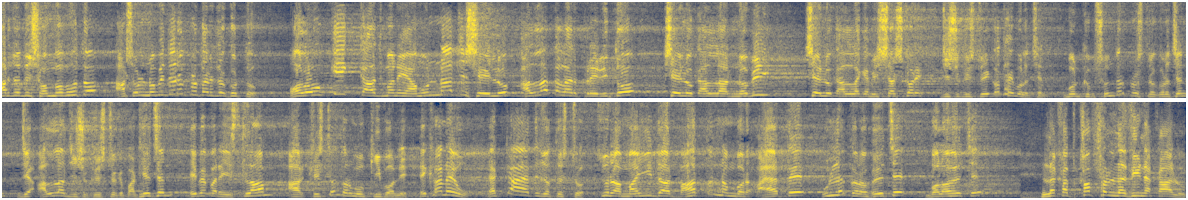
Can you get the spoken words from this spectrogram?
আর যদি সম্ভব হতো, আসল নবীদেরও প্রতারিত করত। অলৌকিক কাজ মানে এমন না যে সেই লোক আল্লাহ তালার প্রেরিত, সেই লোক আল্লাহর নবী সে লোক আল্লাহকে বিশ্বাস করে যীশু খ্রিস্ট এই কথাই বলেছেন। বোন খুব সুন্দর প্রশ্ন করেছেন যে আল্লাহ যীশু খ্রিস্টকে পাঠিয়েছেন এ ব্যাপারে ইসলাম আর খ্রিস্টান ধর্ম কি বলে? এখানেও একটা আয়াতে যথেষ্ট। সুরা মাইদার বাহাত্তর নম্বর আয়াতে উল্লেখ করা হয়েছে বলা হয়েছে কালু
